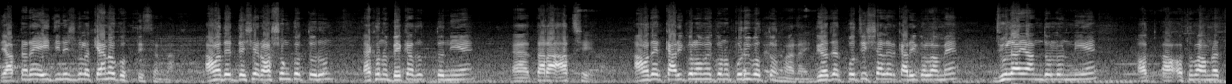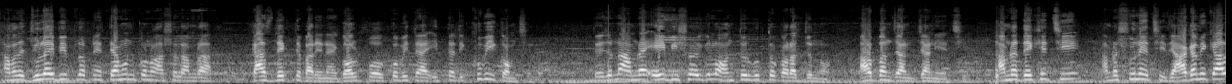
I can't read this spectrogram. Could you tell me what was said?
যে আপনারা এই জিনিসগুলো কেন করতেছেন না? আমাদের দেশের অসংখ্য তরুণ এখনও বেকারত্ব নিয়ে তারা আছে। আমাদের কারিকুলামে কোনো পরিবর্তন হয় নাই। দুই হাজার পঁচিশ সালের কারিকুলামে জুলাই আন্দোলন নিয়ে অথবা আমরা, আমাদের জুলাই বিপ্লব নিয়ে তেমন কোনো আসলে আমরা কাজ দেখতে পারি না গল্প, কবিতা ইত্যাদি খুবই কম ছিল। তো এই জন্য আমরা এই বিষয়গুলো অন্তর্ভুক্ত করার জন্য আহ্বান জানিয়েছি। আমরা দেখেছি, আমরা শুনেছি যে আগামীকাল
